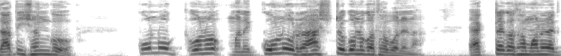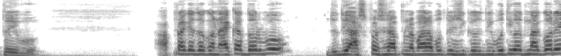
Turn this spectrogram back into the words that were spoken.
জাতিসংঘ, কোনো কোনো মানে কোনো রাষ্ট্র কোনো কথা বলে না। একটা কথা মনে রাখতে হইব। আপনাকে যখন একা ধরবো, যদি আশপাশের আপনার পাড়া প্রতিবেশী কেউ যদি প্রতিবাদ না করে,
